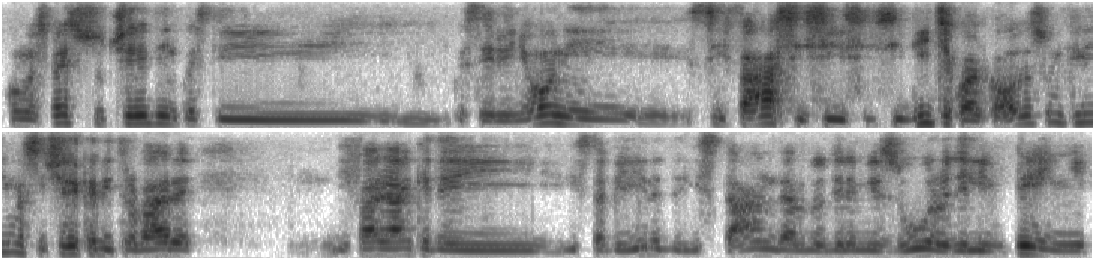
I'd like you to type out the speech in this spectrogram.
Come spesso succede in, questi, in queste riunioni, si fa, si, si, si, dice qualcosa sul clima, si cerca di trovare di fare anche dei, di stabilire degli standard, delle misure, degli impegni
